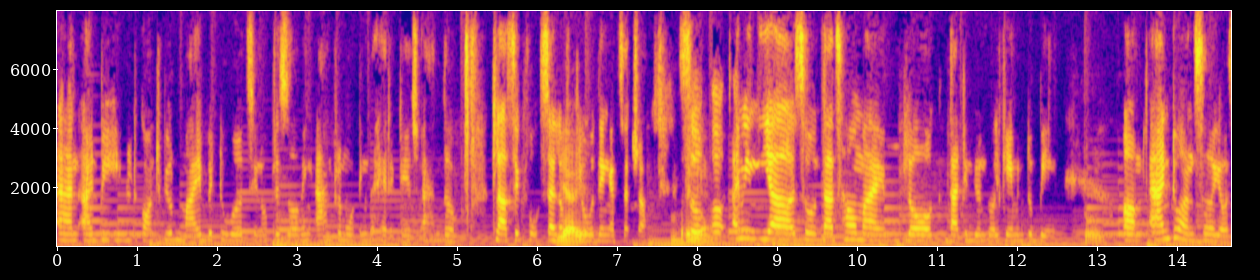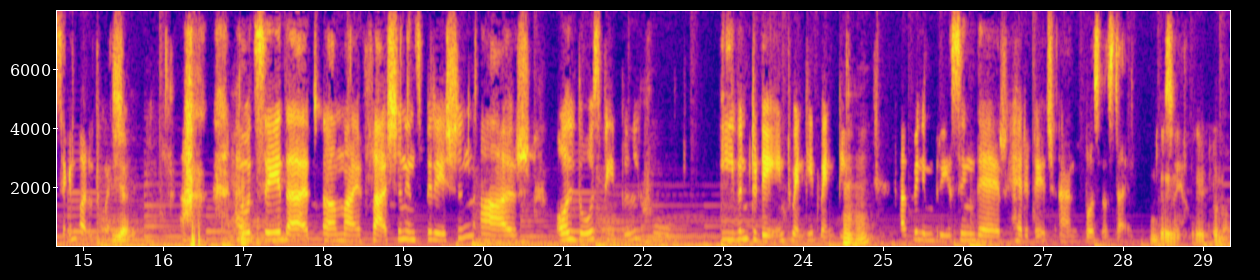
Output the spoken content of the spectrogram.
and I'd be able to contribute my bit towards you know preserving and promoting the heritage and the classic folk style Yeah, of yeah. clothing, etc. So uh, I mean, yeah, so that's how my blog, That Indian Girl, came into being. cool. Um, and to answer your second part of the question. Yeah. I would say that uh, my fashion inspiration are all those people who, even today in 2020, Mhm. have been embracing their heritage and personal style. Great, yeah. great to know.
